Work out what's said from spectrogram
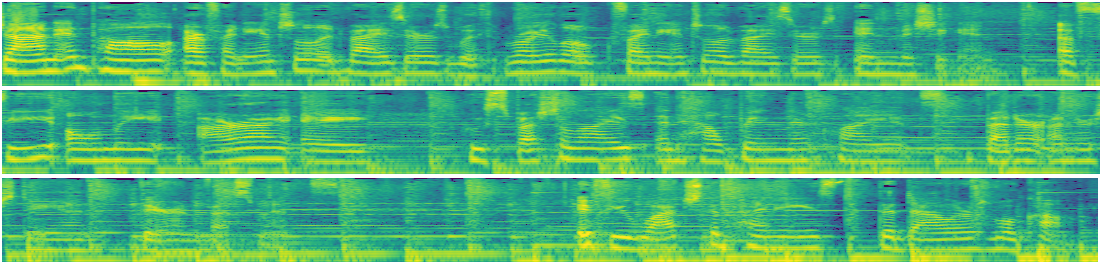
John and Paul are financial advisors with Royal Oak Financial Advisors in Michigan, a fee only RIA who specialize in helping their clients better understand their investments. If you watch the pennies, the dollars will come.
